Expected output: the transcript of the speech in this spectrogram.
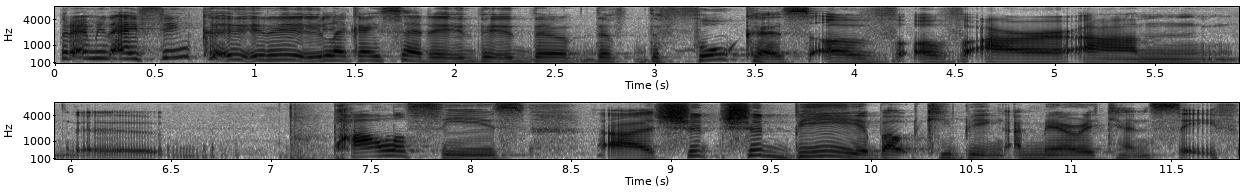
But I mean, I think, it, like I said, the, the, the, focus of, of our um, uh, policies uh, should, should be about keeping Americans safe,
